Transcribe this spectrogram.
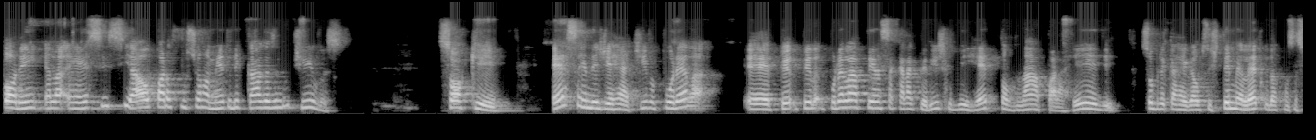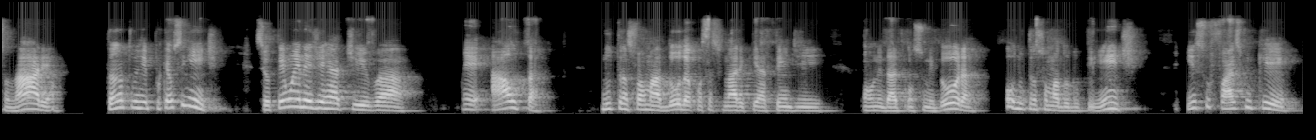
porém, ela é essencial para o funcionamento de cargas indutivas. Só que essa energia reativa, por ela, é, por ela ter essa característica de retornar para a rede, sobrecarregar o sistema elétrico da concessionária, tanto porque é o seguinte, se eu tenho uma energia reativa é, alta no transformador da concessionária que atende uma unidade consumidora ou no transformador do cliente, isso faz com que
